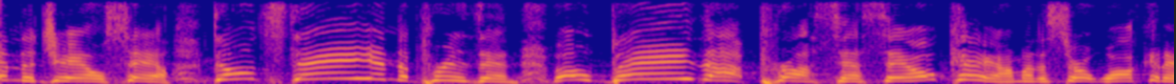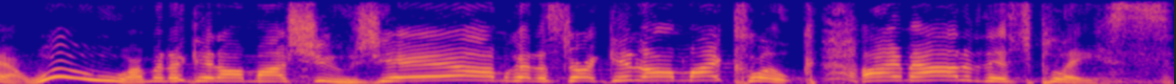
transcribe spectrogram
in the jail cell. Don't stay in the prison. Obey that process. Say, okay, I'm going to start walking out. Woo! I'm going to get on my shoes. Yeah, I'm going to start getting on my cloak. I'm out of this place.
